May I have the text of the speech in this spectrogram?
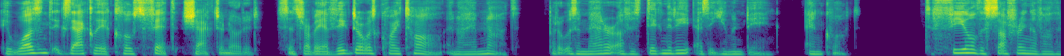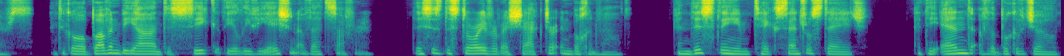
It wasn't exactly a close fit, Schachter noted, since Rabbi Avigdor was quite tall and I am not but it was a matter of his dignity as a human being. End quote. To feel the suffering of others and to go above and beyond to seek the alleviation of that suffering. This is the story of Rabbi Schachter in Buchenwald. And this theme takes central stage at the end of the book of Job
